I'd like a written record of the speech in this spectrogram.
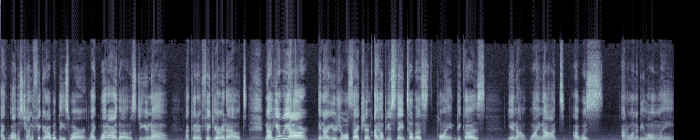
I, I was trying to figure out what these were. Like, what are those? Do you know? I couldn't figure it out. Now, here we are in our usual section. I hope you stayed till this point because, you know, why not? I was, I don't want to be lonely.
